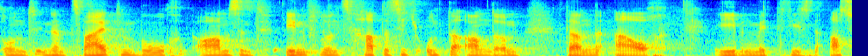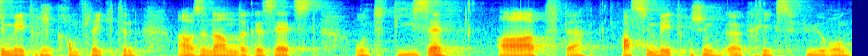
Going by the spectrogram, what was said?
und in dem zweiten Buch Arms and Influence hat er sich unter anderem dann auch eben mit diesen asymmetrischen Konflikten auseinandergesetzt und diese Art der asymmetrischen äh, Kriegsführung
